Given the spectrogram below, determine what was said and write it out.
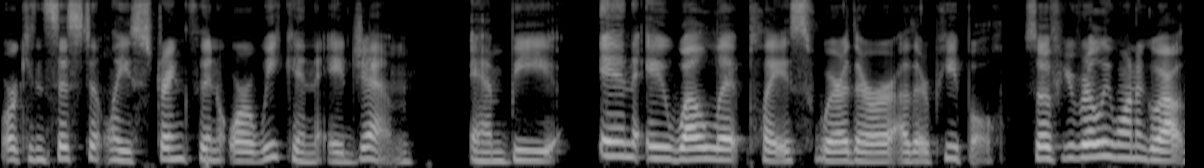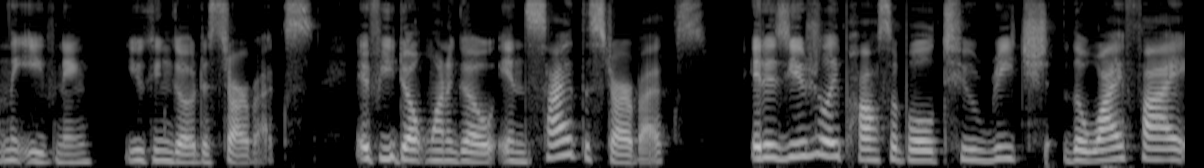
or consistently strengthen or weaken a gym and be in a well-lit place where there are other people. So if you really want to go out in the evening, you can go to Starbucks. If you don't want to go inside the Starbucks, it is usually possible to reach the Wi-Fi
